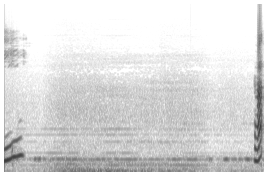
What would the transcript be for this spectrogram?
Si. Ah.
